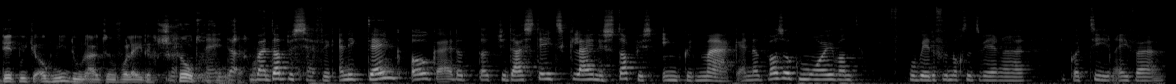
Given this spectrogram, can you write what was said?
dit moet je ook niet doen uit een volledig schuldgevoel, Nee, dat- zeg maar. maar dat besef ik. En ik denk ook hè, dat, dat je daar steeds kleine stapjes in kunt maken. En dat was ook mooi, want ik probeerde vanochtend weer eh, die kwartier even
